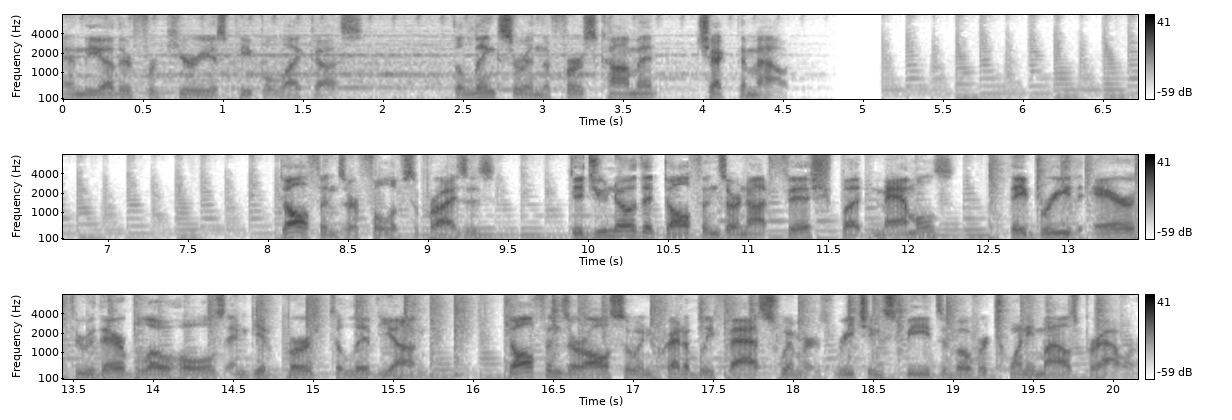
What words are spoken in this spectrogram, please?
and the other for curious people like us. The links are in the first comment, check them out. Dolphins are full of surprises. Did you know that dolphins are not fish, but mammals? They breathe air through their blowholes and give birth to live young. Dolphins are also incredibly fast swimmers, reaching speeds of over 20 miles per hour.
